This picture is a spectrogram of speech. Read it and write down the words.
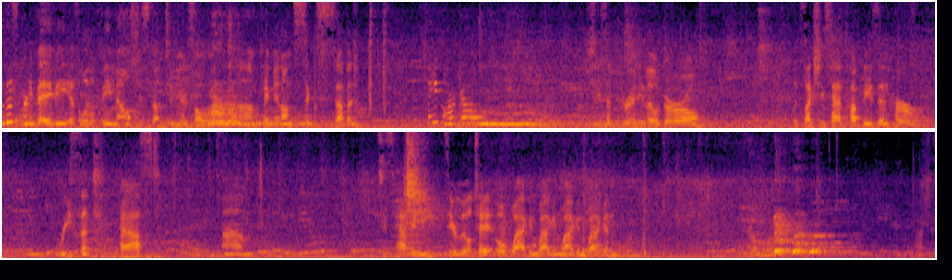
So this pretty baby is a little female. She's about two years old. Um, came in on six seven. Hey Margot. She's a pretty little girl. Looks like she's had puppies in her recent past. Um, she's happy. See her little tail oh, wagging, wagging, wagging, wagging. Uh, she's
